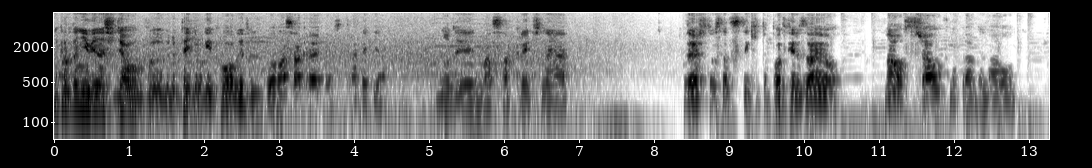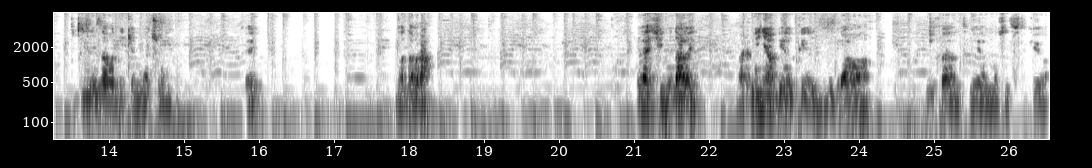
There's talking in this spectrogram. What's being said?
Naprawdę niewiele się działo w tej drugiej połowie, to już była masakra jakaś, tragedia. Nudy masakryczne. Zresztą statystyki to potwierdzają. Mało strzałów, naprawdę mało. I z zawodnikiem meczu. No dobra. Lecimy dalej. Arminia Bielefeld wygrała. Bielefeld, nie wiem, może coś takiego.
